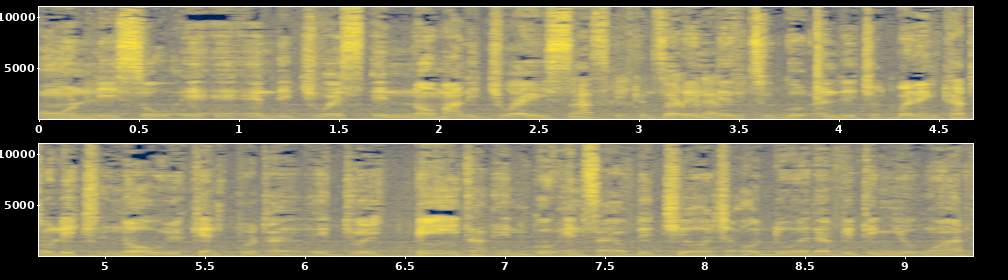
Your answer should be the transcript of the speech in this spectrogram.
only so in, the dress a normally dress. But and then to go in the church. But in Catholic, no, you can put a, a dress paint and go inside of the church or do it everything you want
